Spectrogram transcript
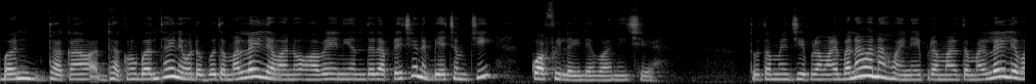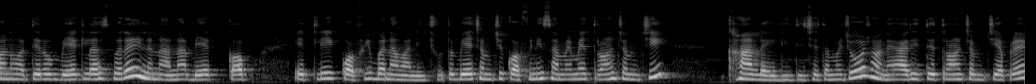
બંધ ઢાંકણા, ઢાંકણું બંધ થાય ને એવો ડબ્બો તમારે લઈ લેવાનો. હવે એની અંદર આપણે છે ને બે ચમચી કોફી લઈ લેવાની છે. તો તમે જે પ્રમાણે બનાવવાના હોય ને એ પ્રમાણે તમારે લઈ લેવાનું. અત્યારે હું બે ગ્લાસ ભરાઈને નાના બે કપ એટલી કોફી બનાવવાની છું. તો બે ચમચી કોફીની સામે મેં ત્રણ ચમચી ખાંડ લઈ લીધી છે. તમે જુઓ છો ને, આ રીતે ત્રણ ચમચી આપણે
